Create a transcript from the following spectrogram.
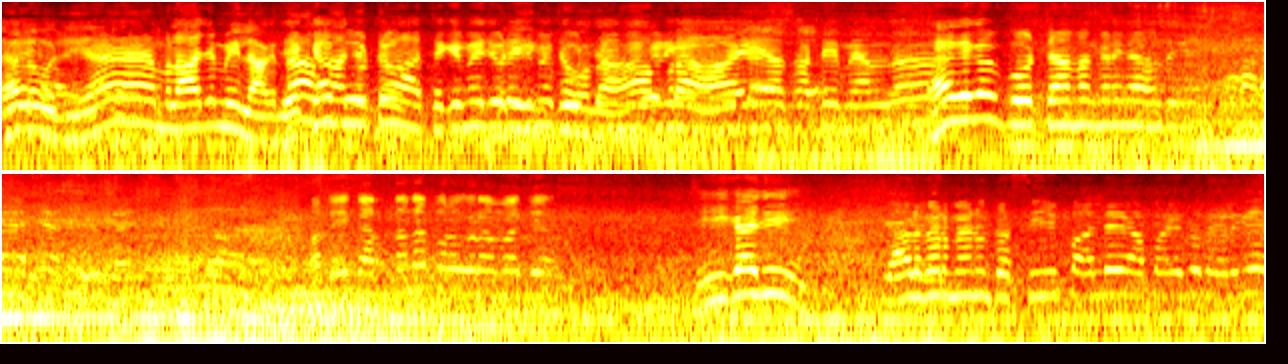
ਹੈਲੋ ਜੀ ਐ ਮੁਲਾਜ਼ਮ ਹੀ ਲੱਗਦਾ ਦੇਖਿਆ ਫੋਟੋ ਹੱਥ ਕਿਵੇਂ ਜੋੜੇ ਜਿਵੇਂ ਵੋਟਾਂ ਮੰਗਣੀਆਂ ਭਰਾ ਆਏ। ਆ ਸਾਡੇ ਮਿਲਣ। ਹੈ ਦੇਖੋ ਵੋਟਾਂ ਮੰਗਣੀਆਂ ਹੁੰਦੀਆਂ। ਫਤਿਹ ਕਰਤਾ ਨਾ ਪ੍ਰੋਗਰਾਮ ਅੱਜ। ਠੀਕ ਹੈ ਜੀ। ਚੱਲ ਫਿਰ ਮੈਨੂੰ ਦੱਸੀ ਪਾਲੇ ਆਪਾਂ ਇਹ ਤੋਂ ਲੈ ਲਈਏ।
